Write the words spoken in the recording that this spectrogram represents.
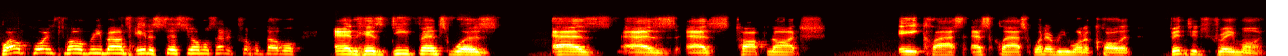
12 points, 12 rebounds, eight assists. He almost had a triple double. And his defense was as as as top notch, A class, S class, whatever you want to call it. Vintage Draymond.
